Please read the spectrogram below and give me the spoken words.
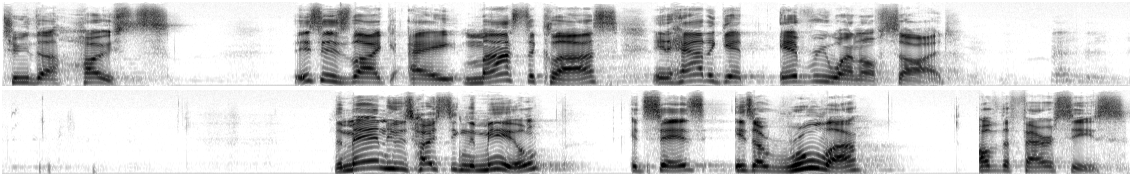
to the hosts this is like a masterclass in how to get everyone offside. The man who's hosting the meal, it says, is a ruler of the Pharisees.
